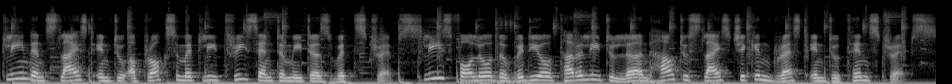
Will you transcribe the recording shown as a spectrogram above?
cleaned and sliced into approximately 3 centimeters with strips. Please follow the video thoroughly to learn how to slice chicken breast into thin strips.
